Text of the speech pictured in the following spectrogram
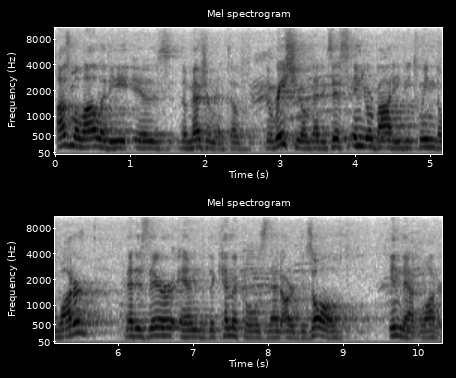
Osmolality is the measurement of the ratio that exists in your body between the water that is there and the chemicals that are dissolved in that water.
